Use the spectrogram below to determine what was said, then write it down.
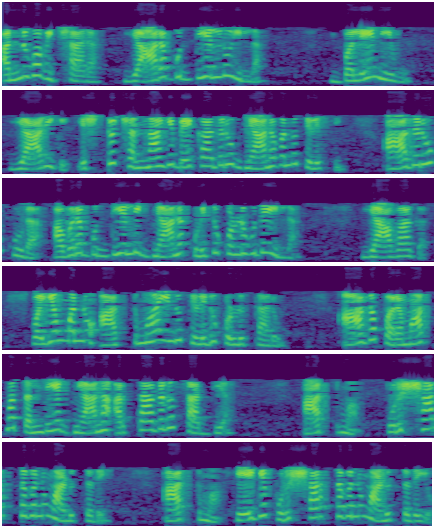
ಅನ್ನುವ ವಿಚಾರ ಯಾರ ಬುದ್ಧಿಯಲ್ಲೂ ಇಲ್ಲ. ಬಲೆ ನೀವು ಯಾರಿಗೆ ಎಷ್ಟು ಚೆನ್ನಾಗಿ ಬೇಕಾದರೂ ಜ್ಞಾನವನ್ನು ತಿಳಿಸಿ. ಆದರೂ ಕೂಡ ಅವರ ಬುದ್ಧಿಯಲ್ಲಿ ಜ್ಞಾನ ಕುಳಿತುಕೊಳ್ಳುವುದೇ ಇಲ್ಲ. ಯಾವಾಗ ಸ್ವಯಂ ಅನ್ನು ಆತ್ಮ ಎಂದು ತಿಳಿದುಕೊಳ್ಳುತ್ತಾರೋ, ಆಗ ಪರಮಾತ್ಮ ತಂದೆಯ ಜ್ಞಾನ ಅರ್ಥ ಆಗಲು ಸಾಧ್ಯ. ಆತ್ಮ ಪುರುಷಾರ್ಥವನ್ನು ಮಾಡುತ್ತದೆ. ಆತ್ಮ ಹೇಗೆ ಪುರುಷಾರ್ಥವನ್ನು ಮಾಡುತ್ತದೆಯೋ,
